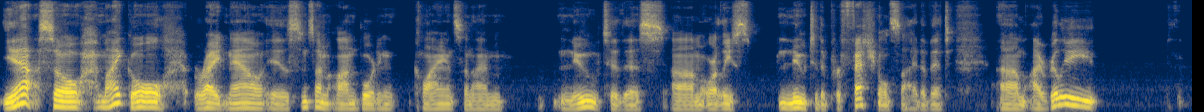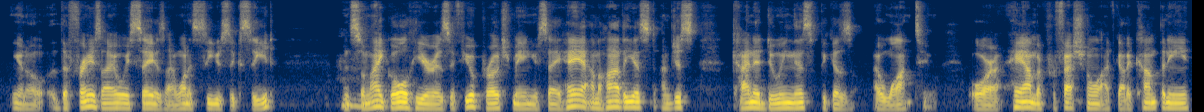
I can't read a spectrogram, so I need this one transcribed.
Yeah. So my goal right now is since I'm onboarding clients and I'm new to this, um, or at least new to the professional side of it, um, I really, you know, the phrase I always say is I want to see you succeed. And so mm-hmm. my goal here is if you approach me and you say, Hey, I'm a hobbyist, I'm just kind of doing this because I want to, or Hey, I'm a professional, I've got a company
